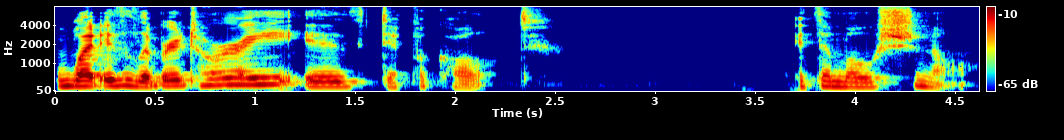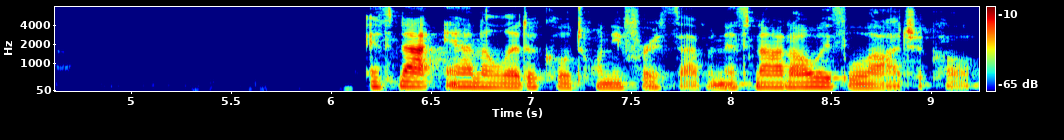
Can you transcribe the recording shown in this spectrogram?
What is liberatory is difficult, it's emotional it's not analytical 24 7. It's not always logical.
